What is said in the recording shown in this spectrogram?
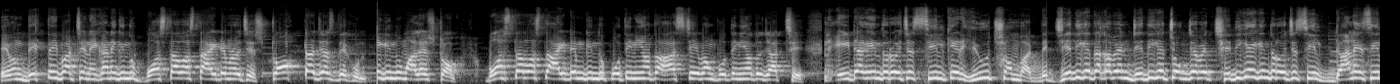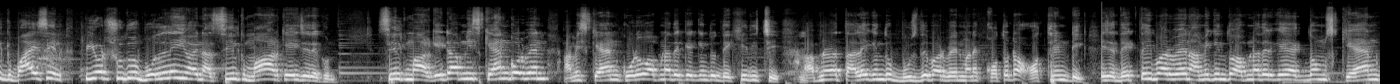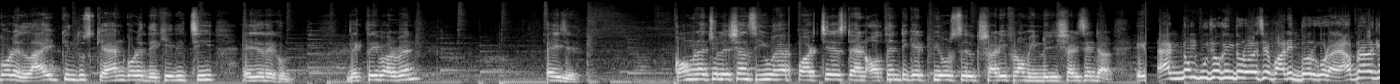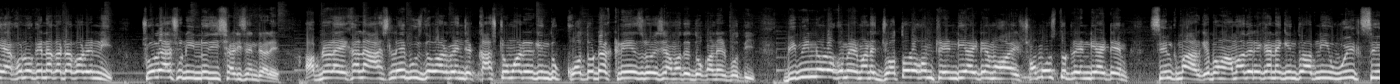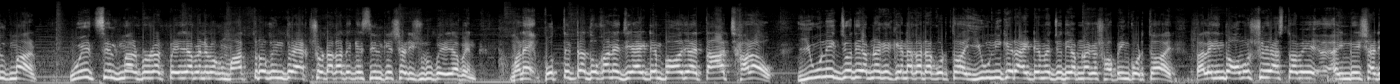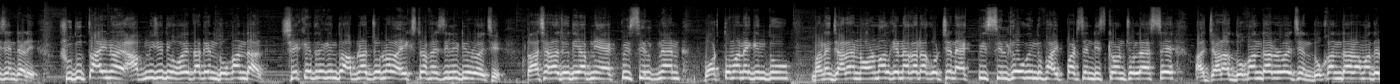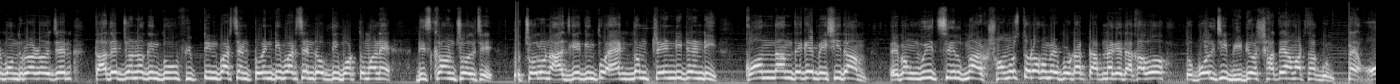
এবং দেখতেই পাচ্ছেন, এখানে কিন্তু বস্তা বস্তা আইটেম রয়েছে। স্টকটা জাস্ট দেখুন এই কিন্তু মালের স্টক বস্তা বস্তা আইটেম কিন্তু প্রতিনিয়ত আসছে এবং প্রতিনিয়ত যাচ্ছে। এইটা কিন্তু রয়েছে সিল্কের হিউজ সম্ভার। যেদিকে তাকাবেন, যেদিকে চোখ যাবে, সেদিকেই কিন্তু রয়েছে সিল্ক ডানে সিল্ক বাই সিল্ক পিওর শুধু বললেই হয় না সিল্ক মার্ক এই যে দেখুন। সিল্ক মার্ক, এটা আপনি স্ক্যান করবেন, আমি স্ক্যান করেও আপনাদেরকে কিন্তু দেখিয়ে দিচ্ছি। আপনারা তাহলে কিন্তু বুঝতে পারবেন মানে কতটা অথেন্টিক এই যে দেখতেই পারবেন, আমি কিন্তু আপনাদেরকে একদম স্ক্যান করে লাইভ কিন্তু স্ক্যান করে দেখিয়ে দিচ্ছি। এই যে দেখুন, দেখতেই পারবেন? এই যে congratulations you have purchased and authenticate pure silk sari from Indozi sari centre একদম পুজো কিন্তু রয়েছে বাড়ির দোরগোড়ায়। আপনারা কি এখনও কেনাকাটা করেননি? চলে আসুন ইন্ডোজি শাড়ি সেন্টারে আপনারা এখানে আসলেই বুঝতে পারবেন যে কাস্টমারের কিন্তু কতটা ক্রেজ রয়েছে আমাদের দোকানের প্রতি। বিভিন্ন রকমের মানে যত রকম ট্রেন্ডি আইটেম হয়, সমস্ত ট্রেন্ডি আইটেম সিল্ক মার্ক এবং আমাদের এখানে কিন্তু আপনি with silk mark with silk mark product পেয়ে যাবেন এবং মাত্র কিন্তু একশো টাকা থেকে সিল্কের শাড়ি শুরু পেয়ে যাবেন। মানে প্রত্যেকটা দোকানে যে আইটেম পাওয়া যায় তা ছাড়াও ইউনিক যদি আপনাকে কেনাকাটা করতে হয় ইউনিকের আইটেমের যদি আপনাকে শপিং করতে হয়, তাহলে কিন্তু অবশ্যই আসতে হবে ইন্ডোই শাড়ি সেন্টারে শুধু তাই নয়, আপনি যদি হয়ে থাকেন দোকানদার, সেক্ষেত্রে কিন্তু আপনার জন্য এক্সট্রা ফ্যাসিলিটি রয়েছে। তাছাড়া যদি আপনি এক পিস সিল্ক নেন, বর্তমানে কিন্তু মানে যারা নর্মাল কেনাকাটা করছেন, এক পিস সিল্কেও কিন্তু ফাইভ পার্সেন্ট ডিসকাউন্ট চলে আসছে। আর যারা দোকানদার রয়েছেন, দোকানদার আমাদের বন্ধুরা রয়েছেন, তাদের জন্য কিন্তু ফিফটিন পার্সেন্ট টোয়েন্টি পার্সেন্ট অব্দি বর্তমানে ডিসকাউন্ট চলছে। তো চলুন আজকে কিন্তু একদম ট্রেন্ডি ট্রেন্ডি কম দাম থেকে বেশি দাম এবং উইথ সিল্ক মার্ক সমস্ত রকমের প্রোডাক্ট আপনাকে দেখাবো। তো বলছি, ভিডিওর সাথে আমার থাকুন।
